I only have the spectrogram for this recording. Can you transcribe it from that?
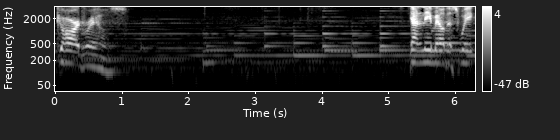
Guardrails. Got an email this week.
